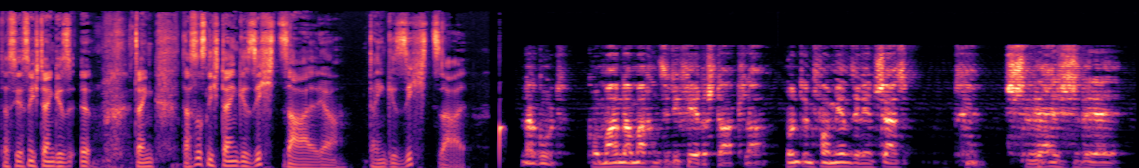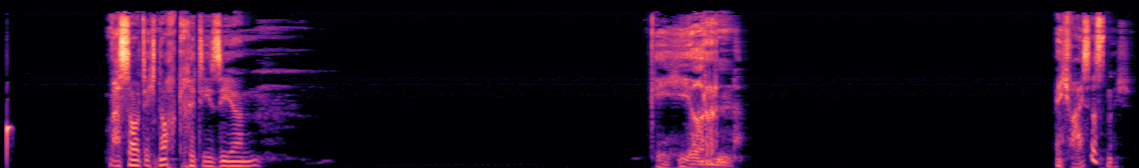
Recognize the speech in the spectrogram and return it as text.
Das hier ist nicht dein, Ges äh, dein, das ist nicht dein Gesichtssaal, ja. Dein Gesichtssaal. Na gut, Commander, machen Sie die Fähre startklar und informieren Sie den Scheiß. Schwächel. Was sollte ich noch kritisieren? Gehirn. Ich weiß es nicht.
